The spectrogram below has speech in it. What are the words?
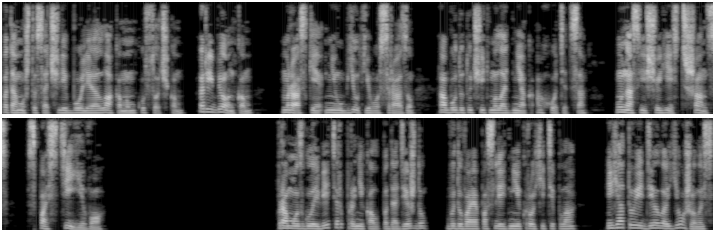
потому что сочли более лакомым кусочком, ребенком, Мразки не убьют его сразу, а будут учить молодняк охотиться. У нас еще есть шанс спасти его. Промозглый ветер проникал под одежду, выдувая последние крохи тепла, и я то и дело ежилась,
